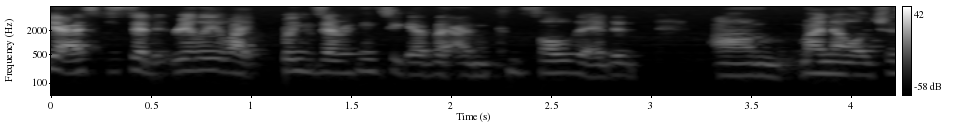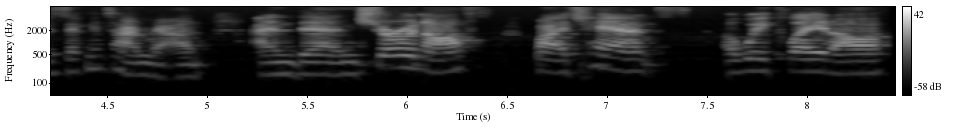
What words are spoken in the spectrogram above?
yeah, as you said, it really like brings everything together and consolidated um, my knowledge the second time around. And then sure enough, by chance, a week later,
